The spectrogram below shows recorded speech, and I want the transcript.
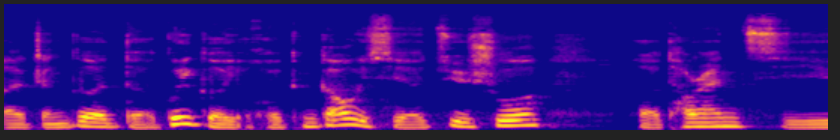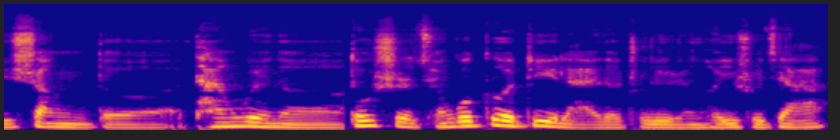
呃整个的规格也会更高一些。据说，呃，陶然集上的摊位呢都是全国各地来的主理人和艺术家，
